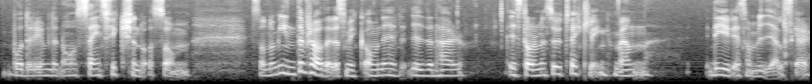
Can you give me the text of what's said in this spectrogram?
både rymden och science fiction då som, som de inte pratade så mycket om i, i den här i stormens utveckling. Men det är ju det som vi älskar.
